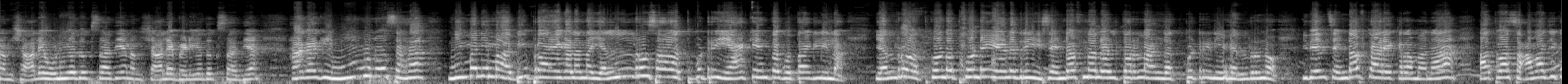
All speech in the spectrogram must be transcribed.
ನಮ್ಮ ಶಾಲೆ ಉಳಿಯೋದಕ್ಕೆ ಸಾಧ್ಯ ನಮ್ಮ ಶಾಲೆ ಬೆಳೆಯೋದಕ್ಕೆ ಸಾಧ್ಯ. ಹಾಗಾಗಿ ನೀವೂ ಸಹ ನಿಮ್ಮ ನಿಮ್ಮ ಅಭಿಪ್ರಾಯಗಳನ್ನು ಎಲ್ಲರೂ ಸಹ ಹತ್ಬಿಟ್ರಿ. ಯಾಕೆ ಅಂತ ಗೊತ್ತಾಗ್ಲಿಲ್ಲ. ಎಲ್ಲರೂ ಹತ್ಕೊಂಡು ಹತ್ಕೊಂಡೇ ಹೇಳಿದ್ರಿ ಸೆಂಡ್ ಆಫ್ನಲ್ಲಿ ಹೇಳ್ತಾರಲ್ಲ, ಹಂಗೆ ಹತ್ಬಿಟ್ರಿ ನೀವೆಲ್ಲರೂ ಇದೇನು ಸೆಂಡ್ ಆಫ್ ಕಾರ್ಯಕ್ರಮನ ಅಥವಾ ಸಾಮಾಜಿಕ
